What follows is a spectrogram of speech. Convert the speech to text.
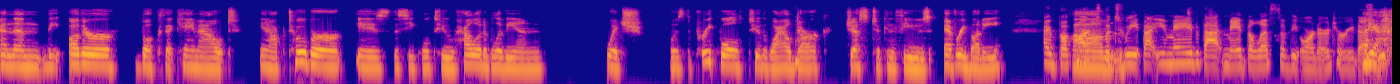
and then the other book that came out in October is the sequel to Hallowed Oblivion, which was the prequel to The Wild Dark, just to confuse everybody. I bookmarked um, the tweet that you made that made the list of the order to read it. Yeah.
